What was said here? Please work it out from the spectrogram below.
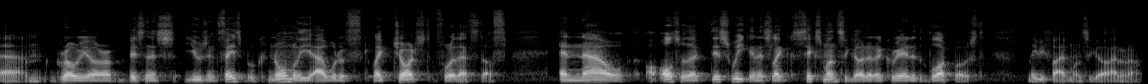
um, grow your business using Facebook. Normally, I would have like charged for that stuff, and now also like this week, and it's like six months ago that I created the blog post, maybe five months ago, I don't know.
